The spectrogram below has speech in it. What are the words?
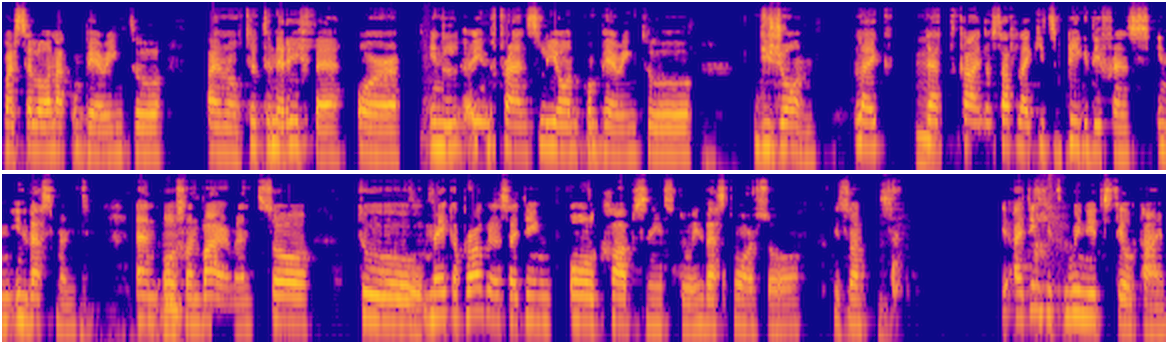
Barcelona comparing to I don't know to Tenerife, or in in France, Lyon comparing to Dijon. Like Mm. that kind of stuff. Like it's big difference in investment and Mm. also environment. So to make a progress, I think all clubs needs to invest more. So it's not. I think it's we need still time.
